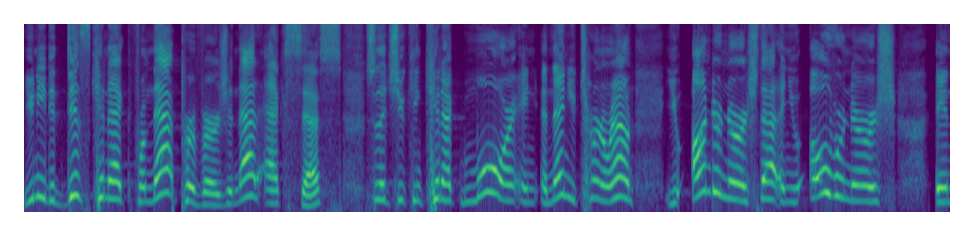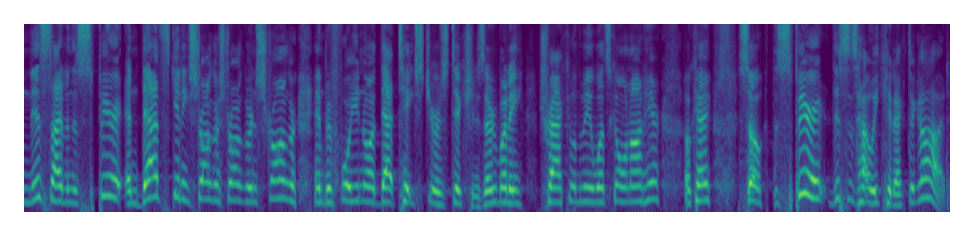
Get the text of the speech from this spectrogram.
You need to disconnect from that perversion, that excess, so that you can connect more. And, and then you turn around, you undernourish that, and you overnourish in this side in the spirit. And that's getting stronger, stronger, and stronger. And before you know it, that takes jurisdiction. Is everybody tracking with me what's going on here? Okay? So the spirit, this is how we connect to God.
